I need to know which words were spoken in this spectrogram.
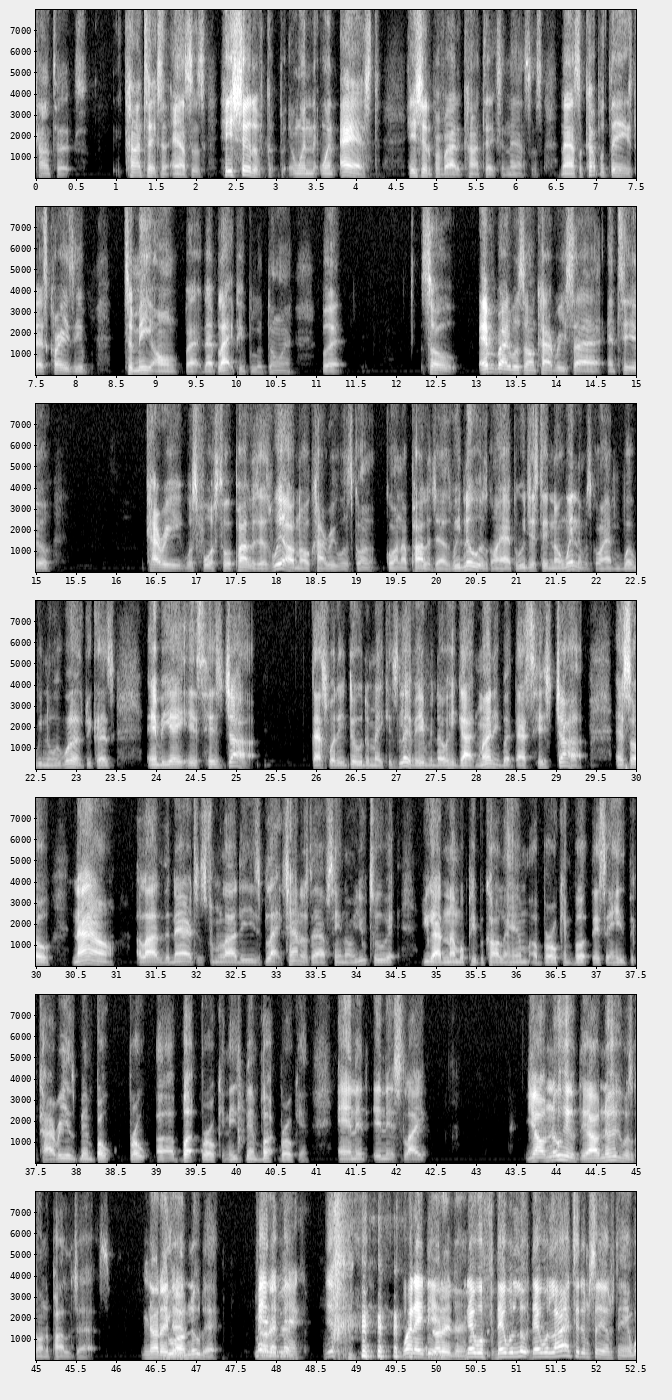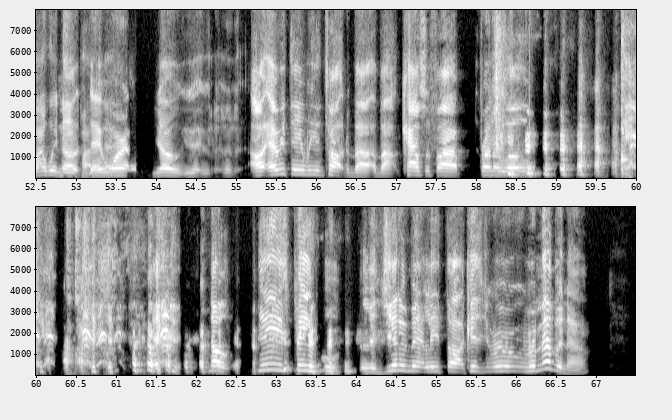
Context. context and answers. He should have, when when asked, he should have provided context and answers. Now, it's a couple things that's crazy to me on that black people are doing, but so everybody was on Kyrie's side until Kyrie was forced to apologize. We all know Kyrie was going going to apologize. We knew it was going to happen. We just didn't know when it was going to happen, but we knew it was because NBA is his job. That's what he do to make his living, even though he got money, but that's his job. And so now a lot of the narratives from a lot of these black channels that I've seen on YouTube, you got a number of people calling him a broken book. They say he's been Kyrie has been broke, broke, uh, butt broken. He's been butt broken, and it and it's like y'all knew he y'all knew he was going to apologize. No, they you all didn't. knew that, No, man. they that man, yes. Why they did? No, they they, didn't. were they were look they were lying to themselves. Then why wouldn't No, they? they weren't. Yo, all everything we talked about about calcified frontal lobe. no, these people legitimately thought because remember now,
